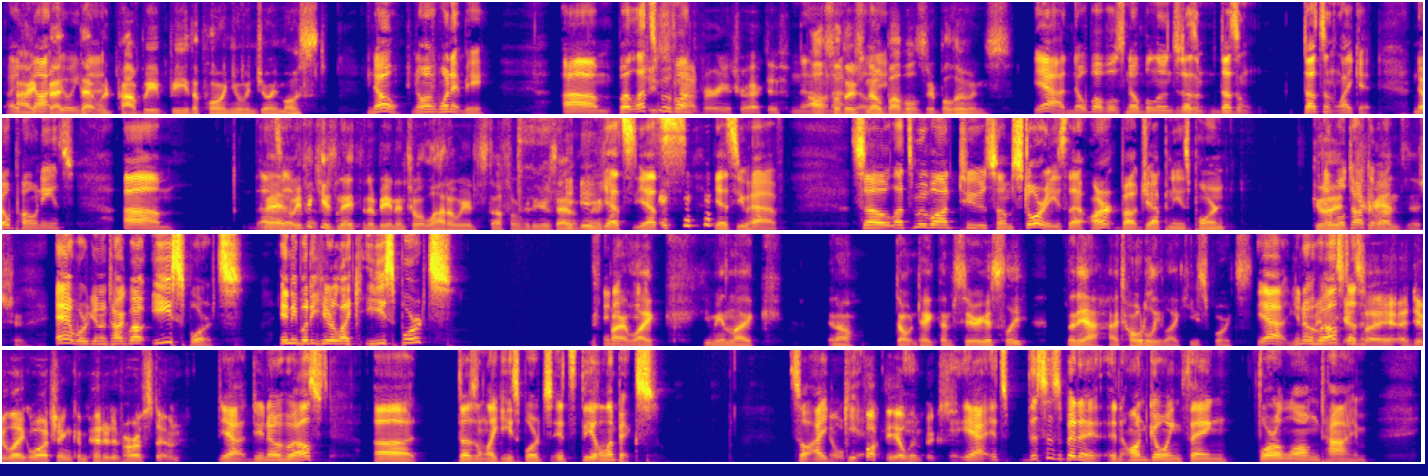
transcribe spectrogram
I'm I not bet doing that, that. would probably be the porn you enjoy most. No, no, it wouldn't be. Um, but let's She's move on. It's not very attractive. No, also, not there's no bubbles or balloons. Yeah, no bubbles, no balloons. Doesn't doesn't doesn't like it. No ponies. Um, that's Man, a- we've accused Nathan of being into a lot of weird stuff over the years, haven't we? yes, yes, yes, you have. So let's move on to some stories that aren't about Japanese porn, Good and we'll talk about- transition. and we're going to talk about esports. Anybody here like esports? Any- By like, you mean like, you know, don't take them seriously? Then yeah, I totally like esports. Yeah, you know I who mean, I else guess doesn't? I, I do like watching competitive Hearthstone. Yeah, do you know who else uh doesn't like esports? It's the Olympics. So I Oh, get fuck the Olympics. yeah, it's this has been a, an ongoing thing for a long time.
